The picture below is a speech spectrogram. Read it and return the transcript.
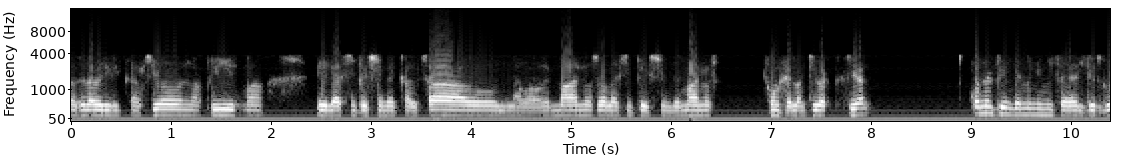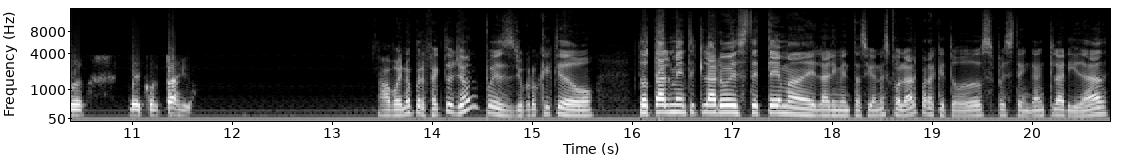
hace la verificación, la firma, eh, la desinfección de calzado, el lavado de manos o la desinfección de manos con gel antibacterial, con el fin de minimizar el riesgo de, contagio. Ah, bueno, perfecto, John. Pues yo creo que quedó totalmente claro este tema de la alimentación escolar para que todos pues tengan claridad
